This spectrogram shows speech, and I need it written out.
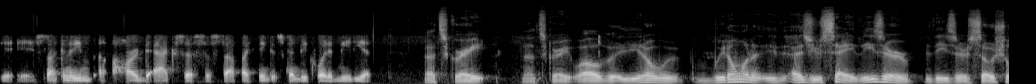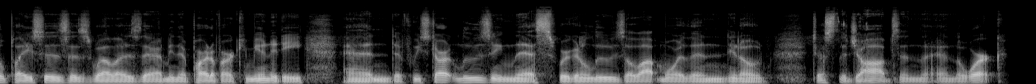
it's not going to be hard to access this stuff. I think it's going to be quite immediate. That's great. That's great. Well, you know, we don't want to, as you say, these are these are social places as well as they're. I mean, they're part of our community, and if we start losing this, we're going to lose a lot more than you know, just the jobs and the, and the work.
